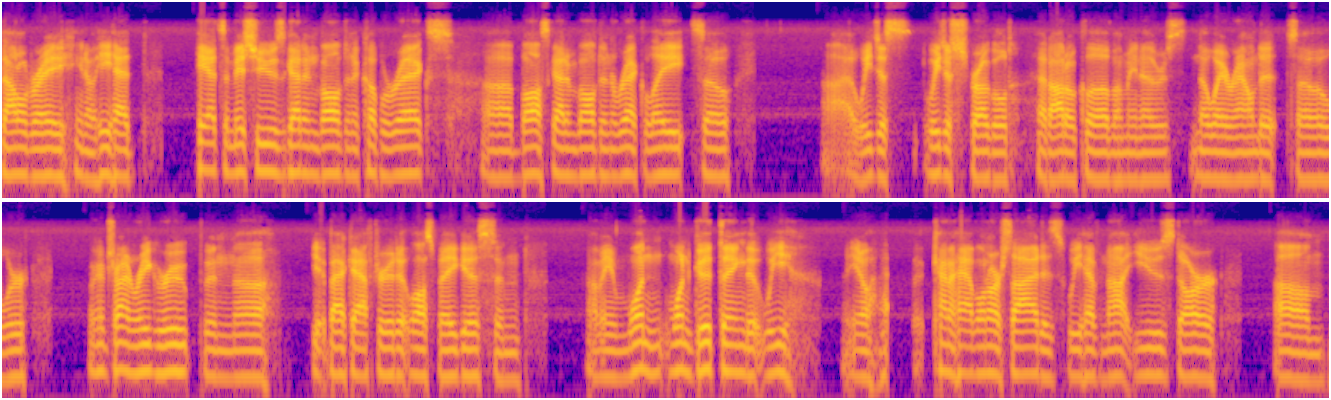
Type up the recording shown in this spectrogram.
Donald Ray, you know, he had he had some issues. Got involved in a couple wrecks. Uh, Boss got involved in a wreck late, so uh, we just we just struggled at Auto Club. I mean, there was no way around it. So we're we're gonna try and regroup and uh, get back after it at Las Vegas. And I mean, one one good thing that we you know kind of have on our side is we have not used our um,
